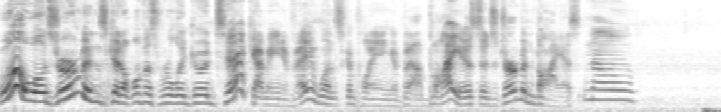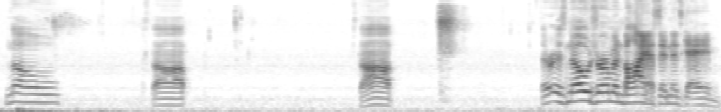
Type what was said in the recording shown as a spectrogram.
oh well Germans get all this really good tech. I mean if anyone's complaining about bias it's German bias. No. No. Stop. Stop. There is no German bias in this game.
